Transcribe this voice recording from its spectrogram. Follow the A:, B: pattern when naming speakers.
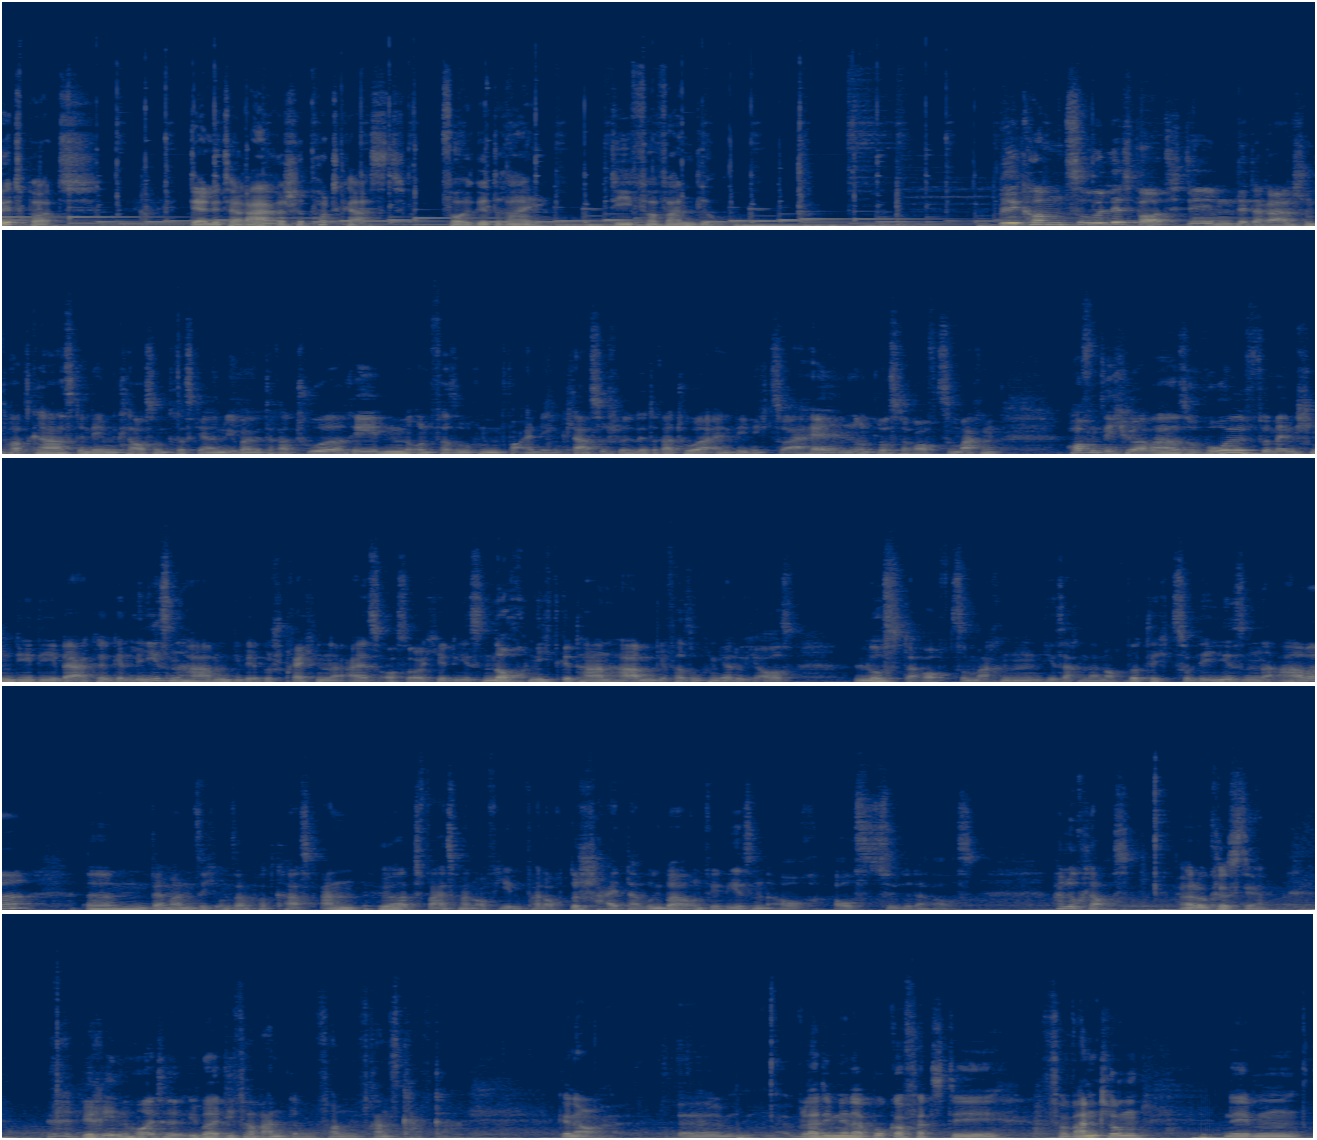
A: Litpod, der literarische Podcast.
B: Folge 3. Die Verwandlung.
A: Willkommen zu Litpod, dem literarischen Podcast, in dem Klaus und Christian über Literatur reden und versuchen, vor allen Dingen klassische Literatur ein wenig zu erhellen und Lust darauf zu machen. Hoffentlich hörbar sowohl für Menschen, die die Werke gelesen haben, die wir besprechen, als auch solche, die es noch nicht getan haben. Wir versuchen ja durchaus Lust darauf zu machen, die Sachen dann auch wirklich zu lesen. Aber ähm, wenn man sich unseren Podcast anhört, weiß man auf jeden Fall auch Bescheid darüber und wir lesen auch Auszüge daraus. Hallo Klaus.
C: Hallo Christian.
A: Wir reden heute über die Verwandlung von Franz Kafka.
C: Genau. Ähm, Wladimir Nabokov hat die Verwandlung neben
